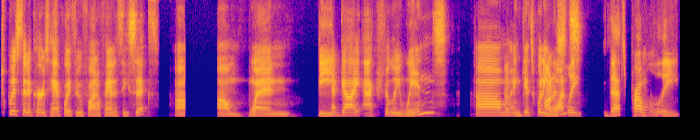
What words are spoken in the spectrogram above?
twist that occurs halfway through Final Fantasy VI, um, when the bad guy actually wins um, and gets what he Honestly, wants. that's probably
